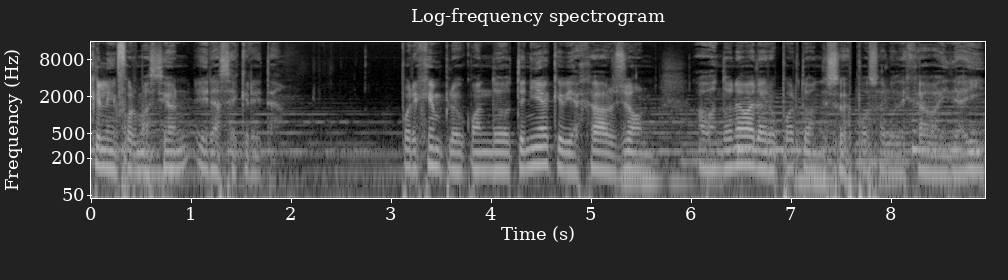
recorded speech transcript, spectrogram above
que la información era secreta. Por ejemplo, cuando tenía que viajar John, abandonaba el aeropuerto donde su esposa lo dejaba y de ahí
